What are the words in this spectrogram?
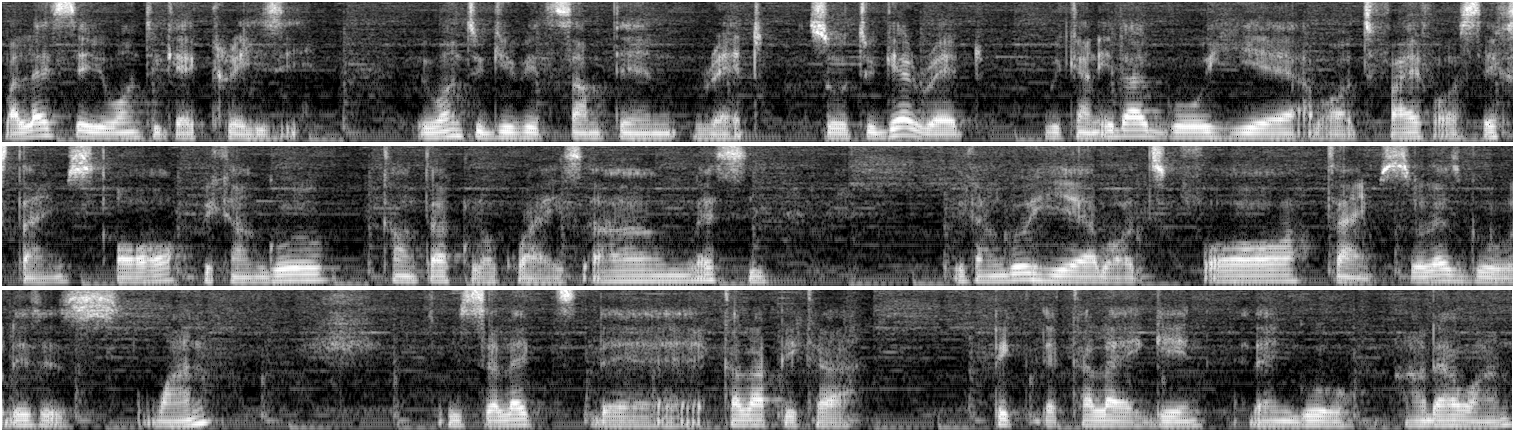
But let's say you want to get crazy. We want to give it something red. So to get red, we can either go here about five or six times or we can go counterclockwise. Um, let's see. We can go here about four times. So let's go. This is one, we select the color picker pick the color again and then go another one.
